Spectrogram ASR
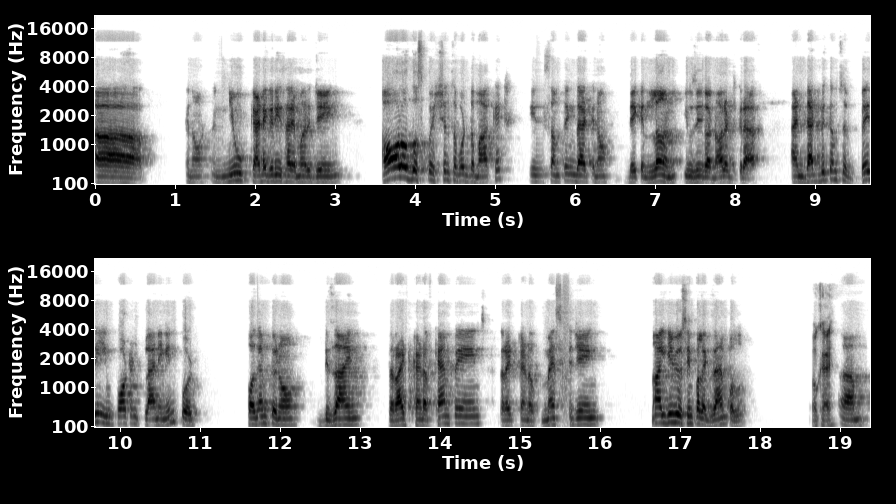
uh, you know new categories are emerging. All of those questions about the market is something that you know they can learn using our knowledge graph, and that becomes a very important planning input for them to know design the right kind of campaigns, the right kind of messaging. Now, I'll give you a simple example. Okay. Um,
